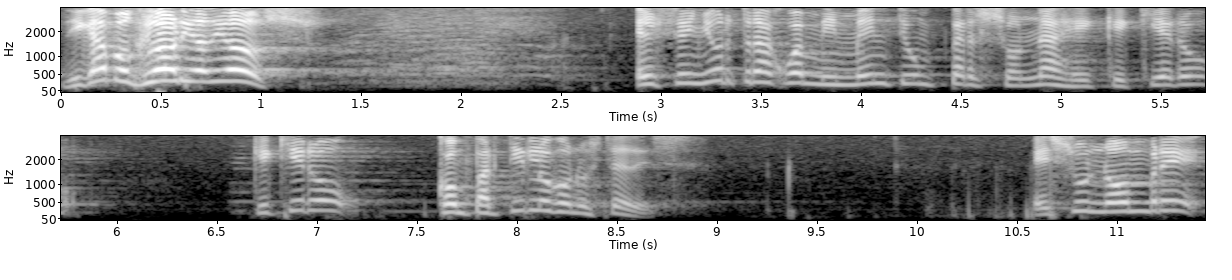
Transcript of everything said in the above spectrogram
Digamos gloria a Dios. El Señor trajo a mi mente un personaje que quiero que quiero compartirlo con ustedes. Es un hombre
